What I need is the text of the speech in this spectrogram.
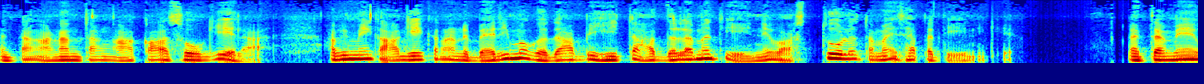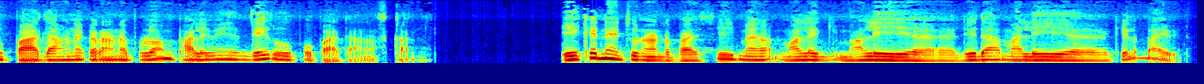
නැත්නම් අනන්තං ආකාශෝ කියලා. අපි මේක අගය කරන්න බැරි මොකද? අපි හිත හදලම තියෙන්නේ වස්තු වල තමයි සැප තියෙන්නේ කියලා. නැත්නම් මේ උපාදාන කරන්න පුළුවන් පළවෙනි දේ රූප උපාදානස්කන්ධය. ඒක නැතුණාට පස්සේ මලේ මලේ ලෙඩා මලේ කියලා බය වෙනවා.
